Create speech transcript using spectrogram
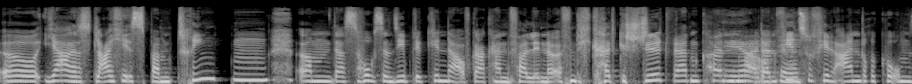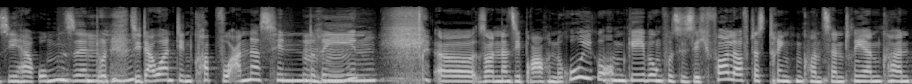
Äh, ja, das Gleiche ist beim Trinken, ähm, dass hochsensible Kinder auf gar keinen Fall in der Öffentlichkeit gestillt werden können, ja, weil dann okay. viel zu viele Eindrücke um sie herum sind und mhm. sie dauernd den Kopf woanders hindrehen, mhm. äh, sondern sie brauchen eine ruhige Umgebung, wo sie sich voll auf das Trinken konzentrieren können.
